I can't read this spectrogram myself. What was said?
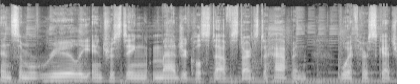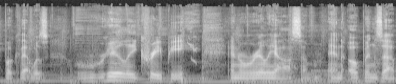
And some really interesting magical stuff starts to happen with her sketchbook that was really creepy and really awesome and opens up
